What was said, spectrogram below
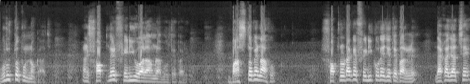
গুরুত্বপূর্ণ কাজ। মানে স্বপ্নের ফেরিওয়ালা আমরা বলতে পারি। বাস্তবে না হোক, স্বপ্নটাকে ফেরি করে যেতে পারলে দেখা যাচ্ছে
